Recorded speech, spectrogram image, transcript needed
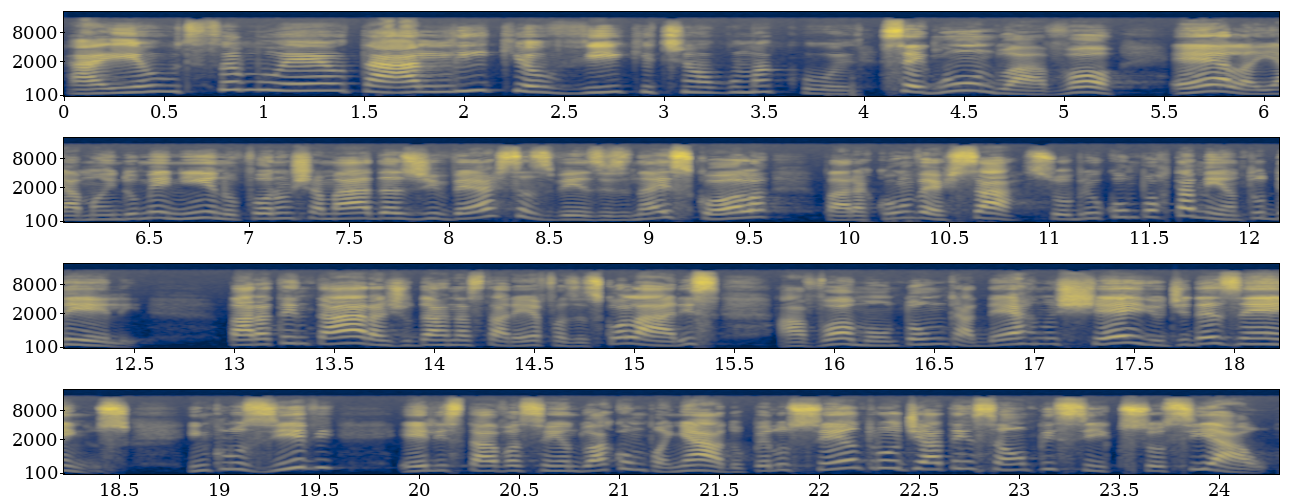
Aí eu, Samuel, tá ali que eu vi que tinha alguma coisa. Segundo a avó, ela e a mãe do menino foram chamadas diversas vezes na escola para conversar sobre o comportamento dele. Para tentar ajudar nas tarefas escolares, a avó montou um caderno cheio de desenhos. Inclusive, ele estava sendo acompanhado pelo Centro de Atenção Psicossocial.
